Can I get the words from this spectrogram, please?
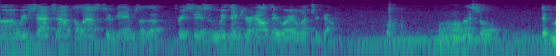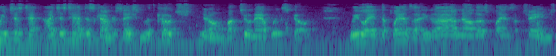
Uh, we've sat you out the last two games of the preseason. We think you're healthy. We're going to let you go." Wow. I said, "Didn't we just? Ha- I just had this conversation with Coach, you know, about two and a half weeks ago. We laid the plans out." He goes, "Oh, no, those plans have changed.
